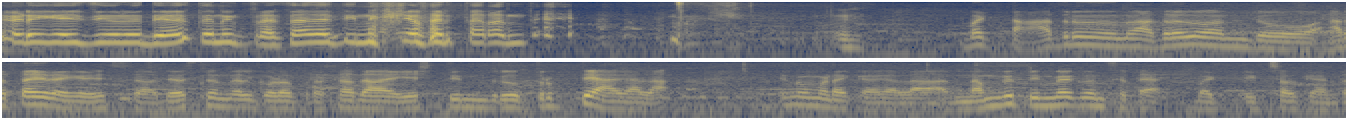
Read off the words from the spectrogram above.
ನೋಡಿ ಗೈಸ್ ಇವರು ದೇವಸ್ಥಾನಕ್ಕೆ ಪ್ರಸಾದ ತಿನ್ನಕ್ಕೆ ಬರ್ತಾರಂತೆ. ಬಟ್ ಆದ್ರೂ ಅದರಲ್ಲೂ ಒಂದು ಅರ್ಥ ಇದೆ ಗೈಸ್ ದೇವಸ್ಥಾನದಲ್ಲಿ ಕೊಡೋ ಪ್ರಸಾದ ಎಷ್ಟು ತಿಂದರೂ ತೃಪ್ತಿ ಆಗಲ್ಲ. ಏನೂ ಮಾಡೋಕ್ಕಾಗಲ್ಲ. ನಮಗೂ ತಿನ್ನಬೇಕು ಅನ್ಸುತ್ತೆ ಬಟ್ ಇಟ್ಸ್ ಓಕೆ ಅಂತ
